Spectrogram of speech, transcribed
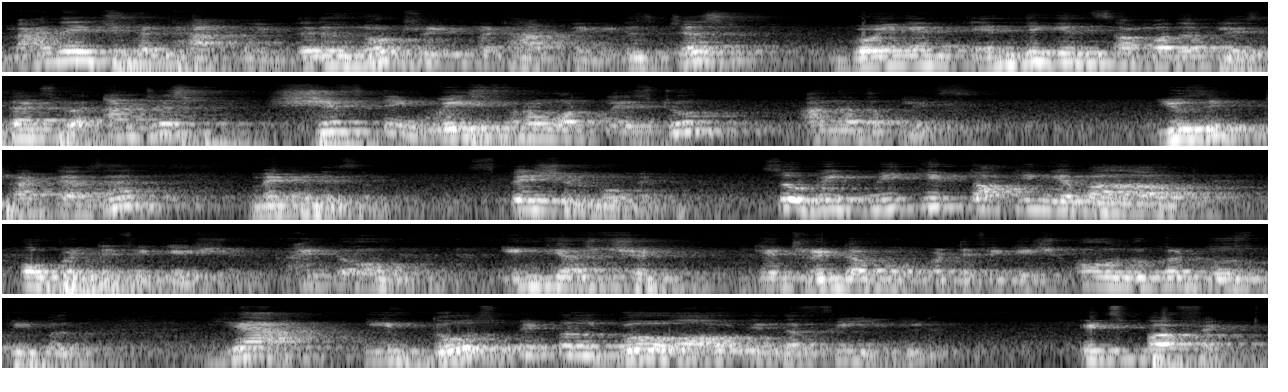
management happening, there is no treatment happening, it is just going and ending in some other place. That's why I'm just shifting waste from one place to another place using truck as a mechanism, spatial movement. So we, we keep talking about open defecation, right? Oh, India should get rid of open defecation. Oh, look at those people. Yeah, if those people go out in the field, it's perfect.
